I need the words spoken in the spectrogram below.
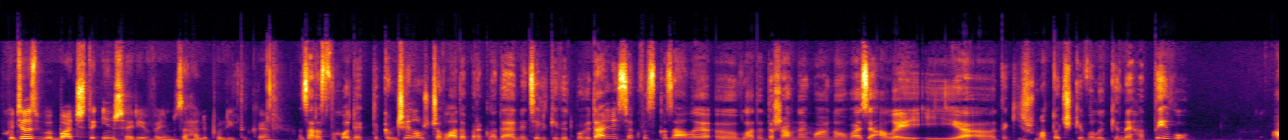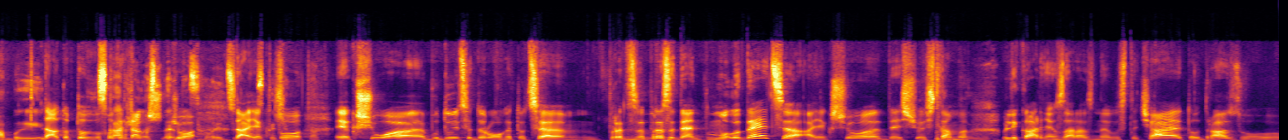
хотілося б бачити інший рівень взагалі політики. Зараз виходить таким чином, що влада перекладає не тільки відповідальність, як ви сказали, е, влада державна я маю на увазі, але і е, такі шматочки великі негативу, аби Да, тобто виходить так, що да, як то- так. якщо будуються дороги, то це президент молодець. А якщо десь щось там в лікарнях зараз не вистачає, то одразу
